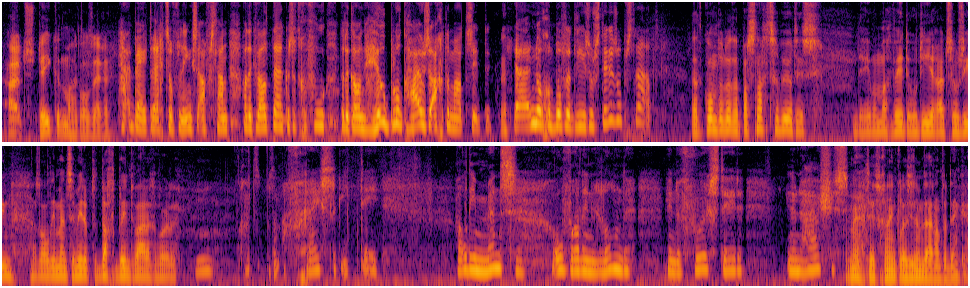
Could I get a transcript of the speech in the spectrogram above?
Uitstekend, mag ik wel zeggen. Ja, Bij het rechts of links afslaan had ik wel telkens het gevoel dat ik al een heel blok huizen achter me had zitten. Ja, nog een bof dat het hier zo stil is op straat. Dat komt omdat het pas nachts gebeurd is. De hemel mag weten hoe het hieruit zou zien... als al die mensen midden op de dag blind waren geworden. God, wat een afgrijselijk idee. Al die mensen, overal in Londen, in de voorsteden, in hun huisjes. Nee, het heeft geen enkele zin om daaraan te denken.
